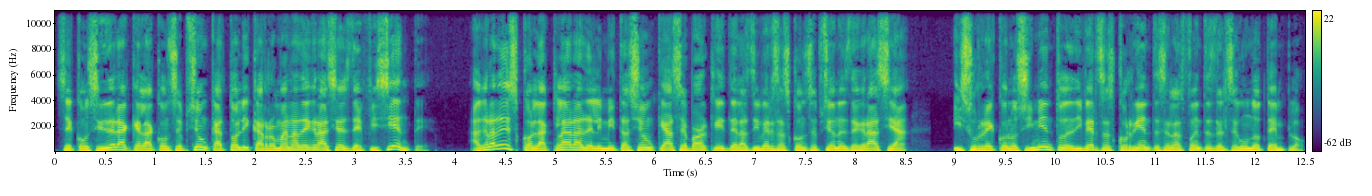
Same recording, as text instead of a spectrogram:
se considera que la concepción católica romana de gracia es deficiente. Agradezco la clara delimitación que hace Barclay de las diversas concepciones de gracia y su reconocimiento de diversas corrientes en las fuentes del Segundo Templo.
